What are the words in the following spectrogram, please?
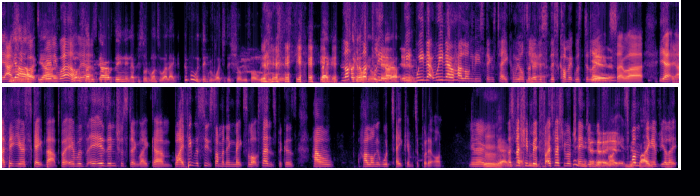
it actually yeah, worked yeah. really well. When we saw the scarab thing in episode one, we were like, people would think we watched the show before we did this. yeah, yeah, Like, Luck- talking about the old luckily, Yeah, we, we know we know how long these things take, and we also know this this comic was delayed. Yeah. So uh, yeah, Yeah. I think you escaped that, but it was it is interesting. Like, um, but I think the suit summoning makes a lot of sense because how how long it would take him to put it on, you know, Mm. Yeah, especially exactly. mid, especially if you're changing Yeah, mid fight. yeah. It's one thing if you're like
